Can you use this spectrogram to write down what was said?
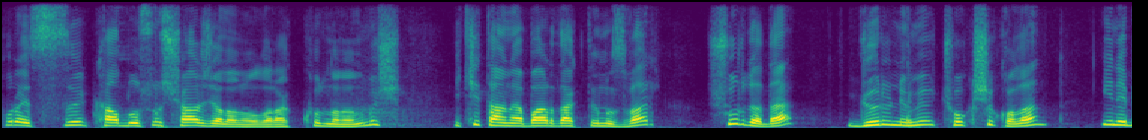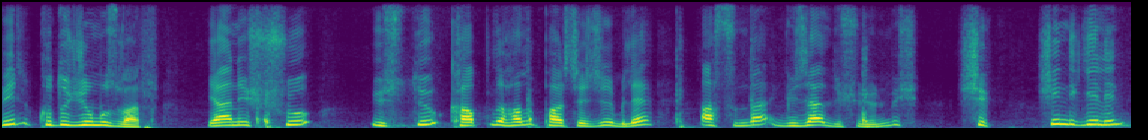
Burası kablosuz şarj alanı olarak kullanılmış. İki tane bardaklığımız var. Şurada da görünümü çok şık olan yine bir kutucuğumuz var. Yani şu üstü kaplı halı parçacığı bile aslında güzel düşünülmüş. Şık. Şimdi gelin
